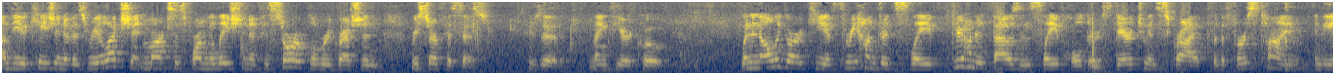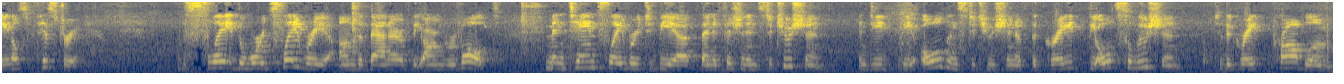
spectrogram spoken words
on the occasion of his reelection marks his formulation of historical regression resurfaces. Here's a lengthier quote. When an oligarchy of 300 slave, 300,000 slaveholders dared to inscribe for the first time in the annals of history the, slave, the word slavery on the banner of the armed revolt, maintained slavery to be a beneficent institution, indeed the old institution of the great, the old solution to the great problem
